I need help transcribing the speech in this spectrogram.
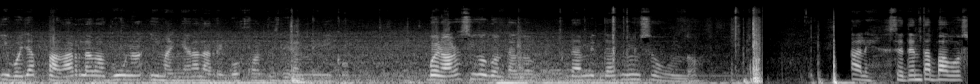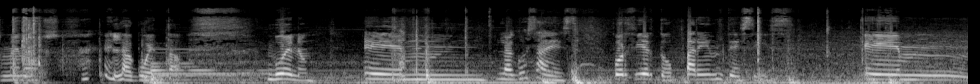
y voy a pagar la vacuna y mañana la recojo antes de ir al médico. Bueno, ahora sigo contando. Dame, un segundo. Vale, 70 pavos menos en la cuenta. Bueno, em, la cosa es, por cierto, paréntesis, em,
